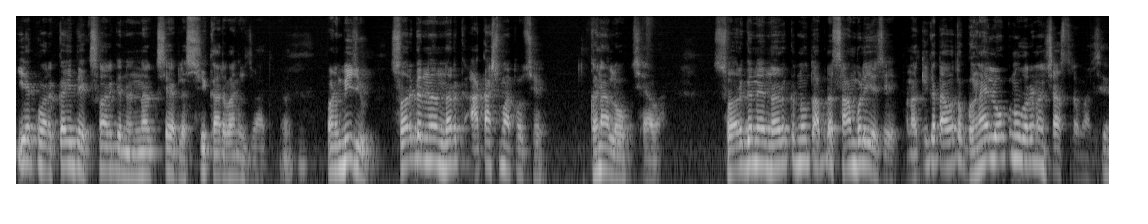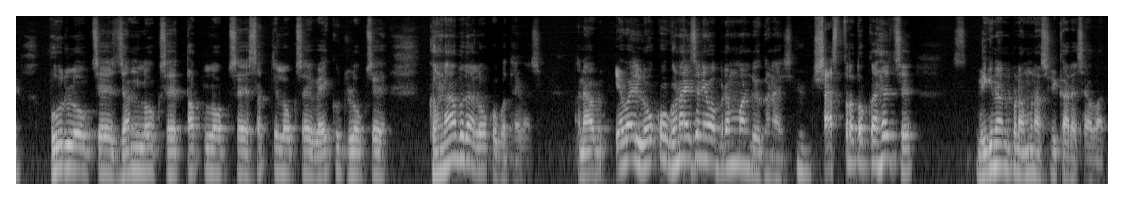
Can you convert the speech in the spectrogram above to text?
એકવાર કહી દે કે સ્વર્ગ અને નર્ક છે એટલે સ્વીકારવાની જ વાત. પણ બીજું સ્વર્ગ અને નર્ક આકાશમાં તો છે. ઘણા લોક છે આવા. સ્વર્ગ અને નર્કનું તો આપણે સાંભળીએ છીએ. પણ હકીકત આવા તો ઘણા લોકનું વર્ણન શાસ્ત્રમાં છે. ભૂરલોક છે જનલોક છે તપલોક છે સત્યલોક છે વૈકુંઠ લોક છે. ઘણા બધા લોકો બતાવ્યા છે. અને આ એવાય લોકો ગણાય છે ને એવા બ્રહ્માંડો ગણાય છે. શાસ્ત્ર તો કહે જ છે. વિજ્ઞાન પણ હમણાં સ્વીકારે છે આ વાત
